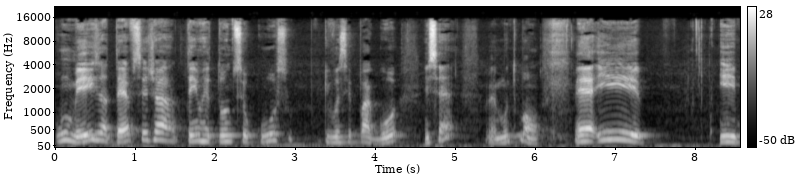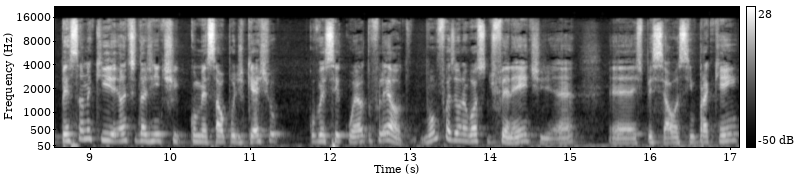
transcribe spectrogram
um mês até você já tem o retorno do seu curso que você pagou. Isso é, é muito bom. É, e, e pensando aqui, antes da gente começar o podcast, eu conversei com o Elton, falei, Elton, vamos fazer um negócio diferente, é, é especial assim para quem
